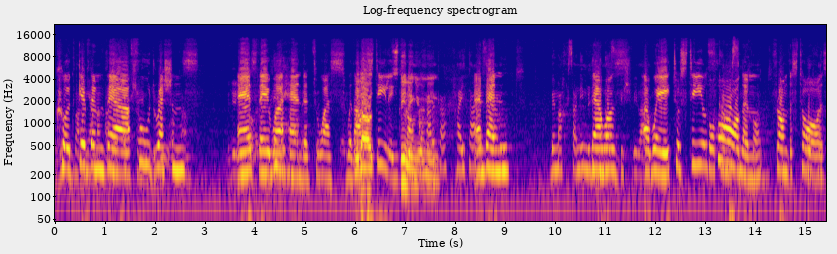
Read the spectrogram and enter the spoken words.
could give them their food rations as they were handed to us without, without stealing, stealing from. And then there was a way to steal for them from the stores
